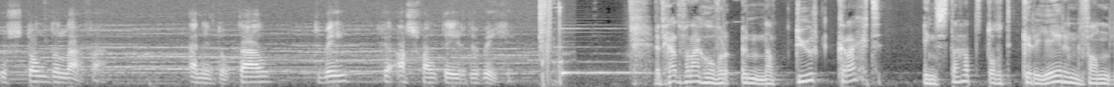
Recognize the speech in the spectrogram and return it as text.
gestolde lava en in totaal twee geasfalteerde wegen. Het gaat vandaag over een natuurkracht in staat tot het creëren van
